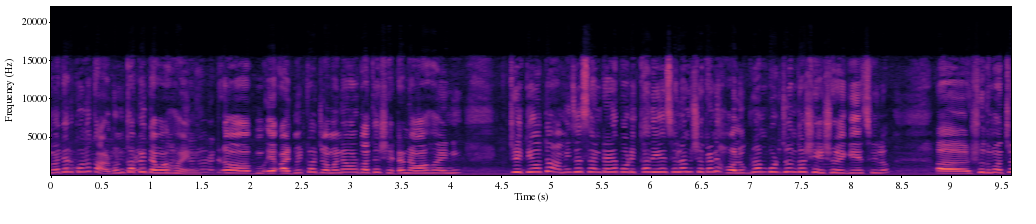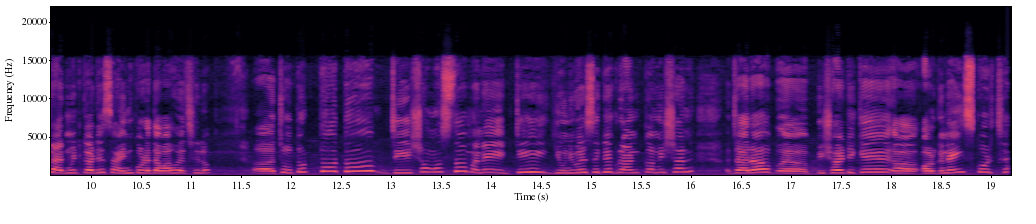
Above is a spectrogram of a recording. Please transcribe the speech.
আমাদের কোনো কার্বন কপি দেওয়া হয়নি। অ্যাডমিট কার্ড জমা নেওয়ার কথা সেটা নেওয়া হয়নি। তৃতীয়ত, আমি যে সেন্টারে পরীক্ষা দিয়েছিলাম, সেখানে হলোগ্রাম পর্যন্ত শেষ হয়ে গিয়েছিল। শুধুমাত্র অ্যাডমিট কার্ডে সাইন করে দেওয়া হয়েছিল। চতুর্থত যে সমস্ত মানে একটি ইউনিভার্সিটি গ্রান্ট কমিশন যারা বিষয়টিকে অর্গানাইজ করছে,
